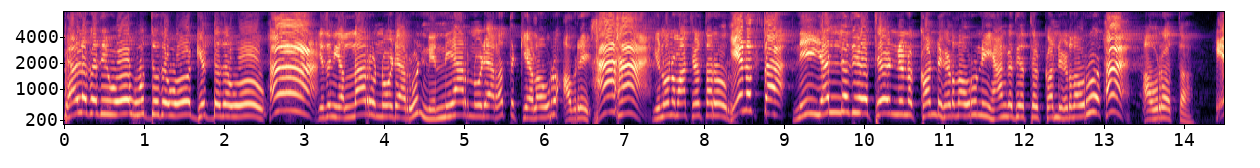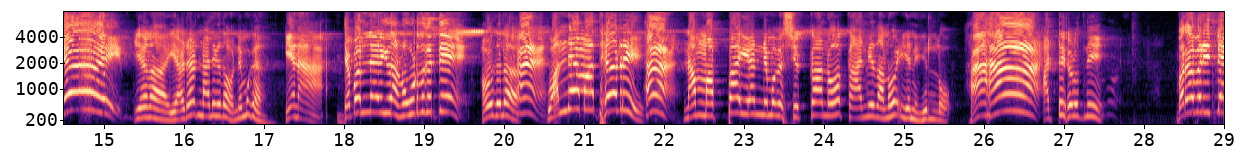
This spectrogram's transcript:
ಬೆಳಗದಿವೋ ಉದ್ದದವೋ ಗಿಡ್ಡದವೋ ಹಾ. ಇದನ್ನ ಎಲ್ಲಾರು ನೋಡ್ಯಾರು ನಿನ್ಯಾರು ನೋಡ್ಯಾರ ಅಂತ ಕೇಳೋರು ಅವರೇ. ಹಾ ಹಾ. ಇನ್ನೊಂದು ಮಾತು ಹೇಳ್ತಾರ ಅವ್ರು. ಏನಂತ? ನೀ ಎಲ್ಲದಿ ಅಂತ ಹೇಳಿ ನಿನ್ನ ಕಂಡು ಹಿಡ್ದವ್ರು ನೀ ಹೆಂಗದಿ ಅಂತ ಹೇಳಿ ಕಂಡು ಹಿಡ್ದವ್ರು. ಅವ್ರ ಅತ್ತ. ಏಯ್! ಏನ ಎರಡೆರಡು ನಾಲಿಗದಾವ ನಿಮ್ಗ? ಏನ ಡಬಲ್ ನಾಲಿಗೆ ನೋಡ್ದಗತ್ತೆ ಹೌದಲ್ಲ? ಹಾ. ಒಂದೇ ಮಾತು ಹೇಳ್ರಿ. ಹಾ. ನಮ್ಮಪ್ಪ ಏನ್ ನಿಮಗ ಸಿಕ್ಕಾನೋ ಕಾಣಿದಾನೋ ಏನು ಇಲ್ಲೋ? ಹಾ ಹಾ. ಅಟ್ಟೆ ಹೇಳುದ್ನಿ ಬರೋಬರಿ ಇದ್ಲೆ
